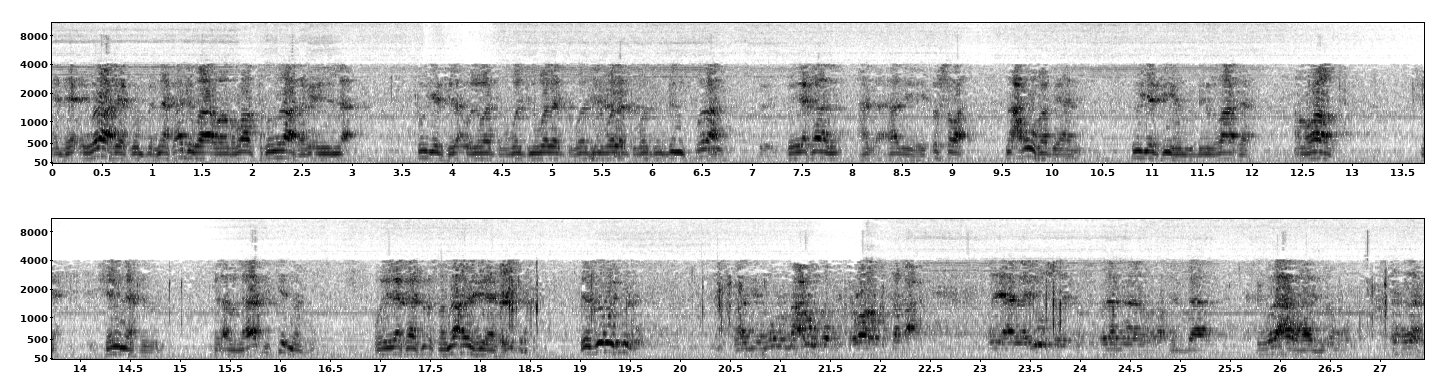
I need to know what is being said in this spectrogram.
يعني الوراثة يكون هناك ادواء واضرار تكون وراثة بإذن الله. توجد في الولد ولد الولد ولد الولد ولد البنت وراثة. فإذا كان هذه الأسرة معروفة بأن يوجد فيهم بالوراثة أمراض شينة في في الأولاد يتجنبوا. وإذا كانت الأسرة ما يعرف فيها شيء يتزوج منها هذه أمور معروفة بالتوارث تقع ولهذا يوصل العلماء والاطباء في ملاحظة هذه. الأمور نعم.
